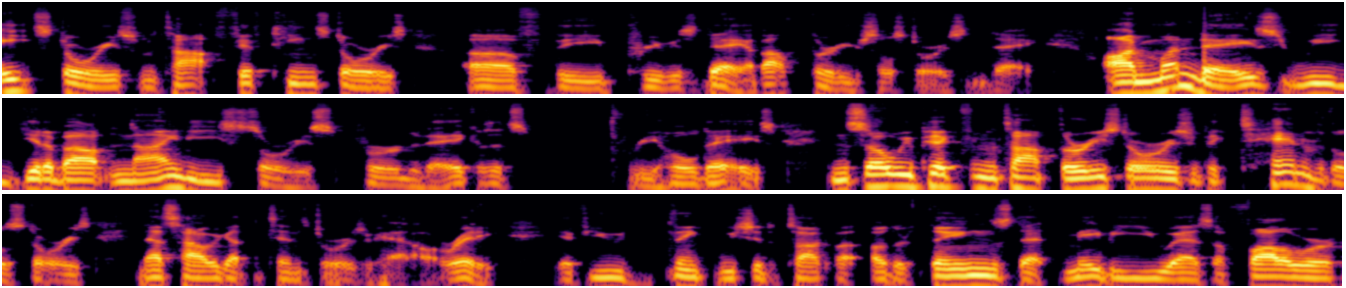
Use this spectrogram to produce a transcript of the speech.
eight stories from the top 15 stories of the previous day, about 30 or so stories a day. On Mondays, we get about 90 stories for today because it's three whole days. And so we picked from the top 30 stories, we picked 10 of those stories. And that's how we got the 10 stories we had already. If you think we should have talked about other things that maybe you as a follower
